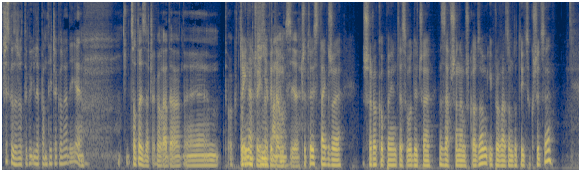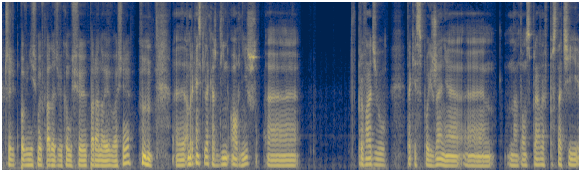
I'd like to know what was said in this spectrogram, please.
Wszystko zależy od tego, ile pan tej czekolady je. Co to jest za czekolada? O to inaczej zapytam. Czy to jest tak, że szeroko pojęte słodycze zawsze nam szkodzą i prowadzą do tej cukrzycy? Czy powinniśmy wpadać w jakąś paranoję właśnie? Hmm. Amerykański lekarz Dean Ornish e, wprowadził takie spojrzenie e, na tą sprawę w postaci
